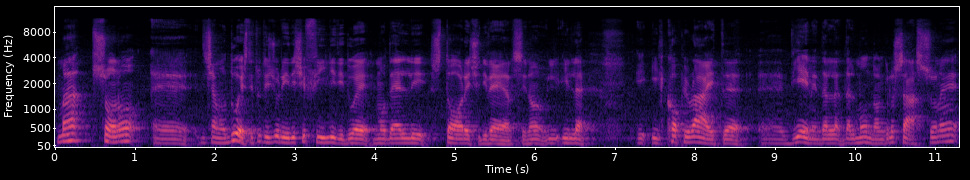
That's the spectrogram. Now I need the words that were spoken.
ma sono eh, diciamo, due istituti giuridici figli di due modelli storici diversi. No? Il, il, il, copyright eh, viene dal, dal, mondo anglosassone,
